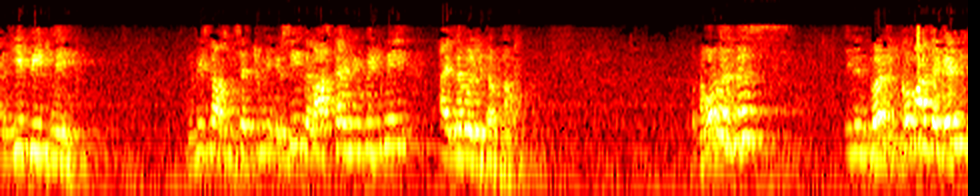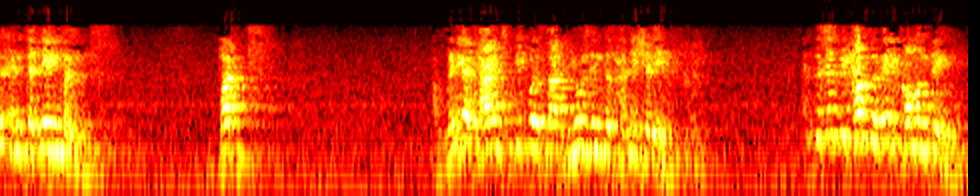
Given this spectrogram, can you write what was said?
And he beat me. Nabi Sallallahu said to me, you see, the last time you beat me, I leveled it up now. But now what was this? In inverted commas again, entertainment. But many a times people start using this hadith sharif. And this has become a very common thing.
